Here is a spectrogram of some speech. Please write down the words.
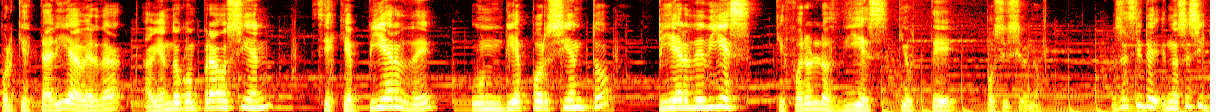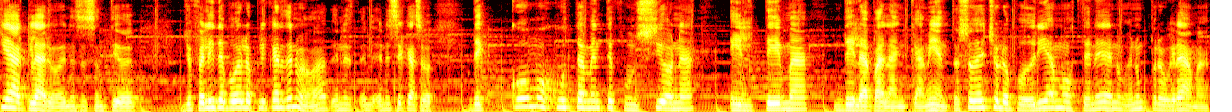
Porque estaría, ¿verdad? Habiendo comprado 100, si es que pierde un 10%, pierde 10, que fueron los 10 que usted posicionó. No sé si, no sé si queda claro en ese sentido yo feliz de poderlo explicar de nuevo, ¿ah? en, ese caso, de cómo justamente funciona el tema del apalancamiento. Eso de hecho lo podríamos tener en un, programa.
